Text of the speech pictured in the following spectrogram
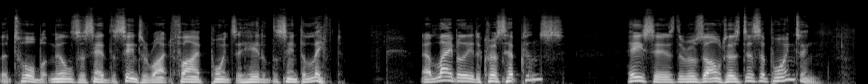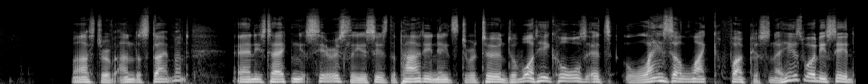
that Talbot Mills has had the centre right five points ahead of the centre left. Now, Labour leader Chris Hipkins he says the result is disappointing. Master of understatement, and he's taking it seriously. He says the party needs to return to what he calls its laser like focus. Now, here's what he said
